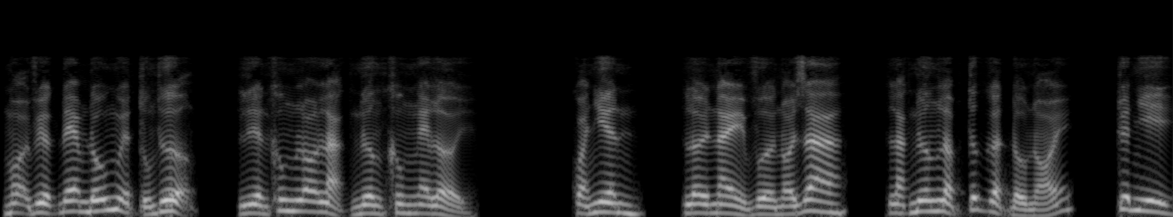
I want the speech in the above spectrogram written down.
Mọi việc đem Đỗ Nguyệt túng thượng, liền không lo lạc nương không nghe lời. Quả nhiên, lời này vừa nói ra, lạc nương lập tức gật đầu nói, tuyết nhi,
